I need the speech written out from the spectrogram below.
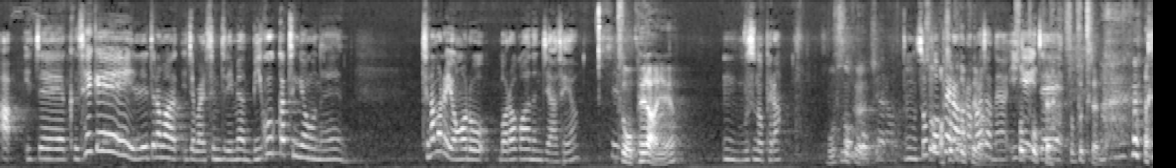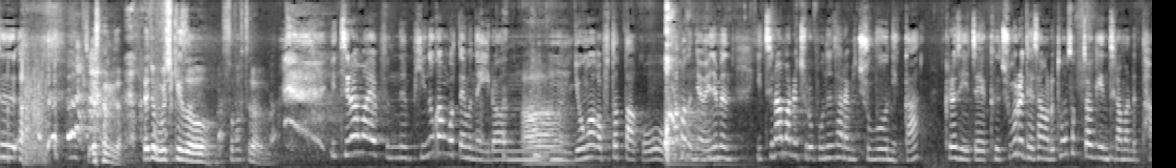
아 이제 그 세계의 일일 드라마 이제 말씀드리면 미국 같은 경우는 드라마를 영어로 뭐라고 하는지 아세요? 그 오페라 아니에요? 음 무슨 오페라? 무슨 소프 오페라였지? 소- 소프오페라라고 아, 소프트오페라. 하잖아요. 이게 소프오페라. 이제 소프트란다. 그 이 죄송합니다. 해좀 무식해서 소프트라고. 드라마에 붙는 비누 광고 때문에 이런 아. 음, 용어가 붙었다고 하거든요. 왜냐면 이 드라마를 주로 보는 사람이 주부니까. 그래서 이제 그 주부를 대상으로 통속적인 드라마를 다,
